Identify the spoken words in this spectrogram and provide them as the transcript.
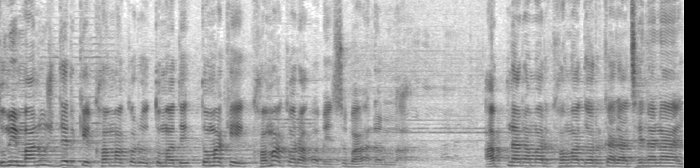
তুমি মানুষদেরকে ক্ষমা করো, তোমাদের, তোমাকে ক্ষমা করা হবে সুবাহান আল্লাহ আপনার আমার ক্ষমা দরকার আছে না নাই?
